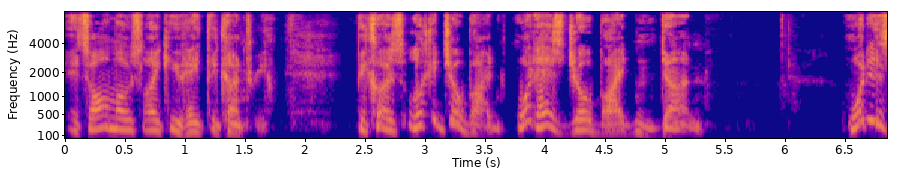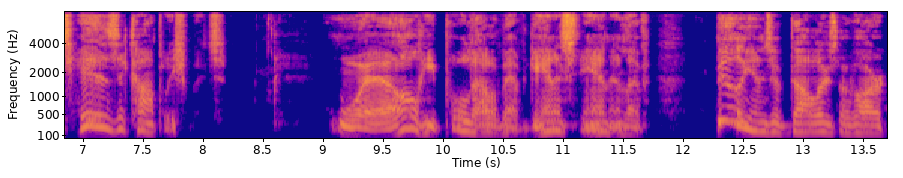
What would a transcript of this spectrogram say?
It's almost like you hate the country. Because look at Joe Biden. What has Joe Biden done? What is his accomplishments? Well, he pulled out of Afghanistan and left billions of dollars of our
